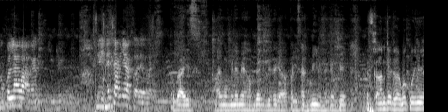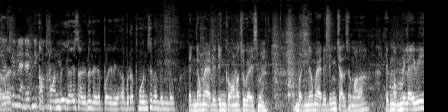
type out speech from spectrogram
મુકો લાવ આવે. લઈને ચાલ્યા કરે વળી. તો ગાઈસ મારી મમ્મીને મેં સમજાવી દીધી છે કે પૈસા નહીં મળે કેમ કે કારણ કે ઘરમાં કોઈ નહીં આવે હવે મહેનત નહીં આ ફોન બી ગાઈસ આવીને જગ્યાએ પડી આ બધા ફોન છે ને બેન મેં એડિટિંગ કરવાનો છું ગાઈસ મેં. બંનેમાં એડિટિંગ ચાલશે મારા. એક મમ્મી લાવી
